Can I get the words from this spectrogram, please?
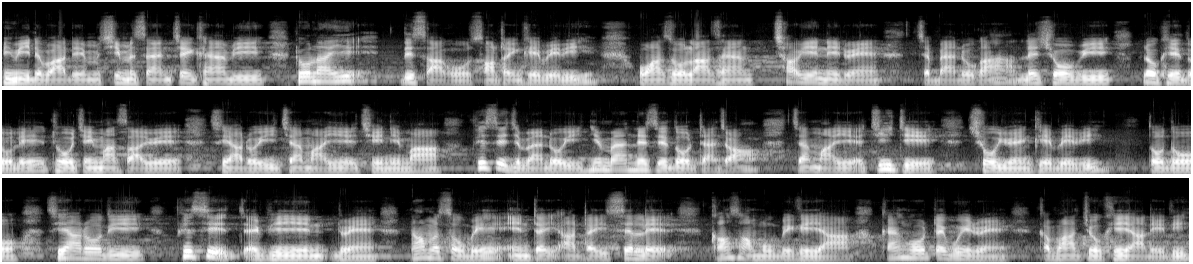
မိမိတပါးတည်းမရှိမဆန်ကြိတ်ခံပြီးဒေါ်လာရေးသစ္စာကိုဆောင်ထိုင်ခဲ့ပေသည်ဝါဇိုလာဆန်6ရက်နေ့တွင်ဂျပန်တို့ကလက်ချိုးပြီးလှုပ်ခဲ့တော်လေထိုအချိန်မှစ၍ဆရာတော်၏ကျမ်းမာရေးအခြေအနေမှာဖိစစ်ဂျပန်တို့၏ညှိပန်းနှိစစ်သောတန်ကြောင့်ကျမ်းမာရေးအကြီးအကျယ်ချို့ယွင်းခဲ့ပေပြီတော်တော်ဆရာတော်သည်ဖြစ်စစ်တိုက်ပြင်းတွင်နောက်မဆုတ်ပေအင်တိတ်အတိုက်ဆက်လက်ခေါင်းဆောင်မှုပေးခဲ့ရာကံကိုတိုက်ပွဲတွင်ကဘာကြိုခဲ့ရလေသည်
